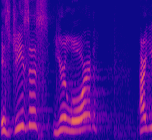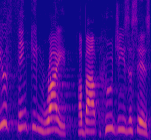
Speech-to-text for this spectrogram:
Is Jesus your Lord? Are you thinking right about who Jesus is?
